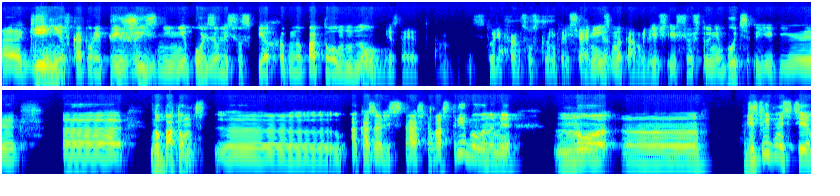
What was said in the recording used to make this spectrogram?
гениев, которые при жизни не пользовались успехом, но потом, ну, не знаю, там, история французского импрессионизма там, или еще, еще что-нибудь, э, но потом э, оказались страшно востребованными. Но э, в действительности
